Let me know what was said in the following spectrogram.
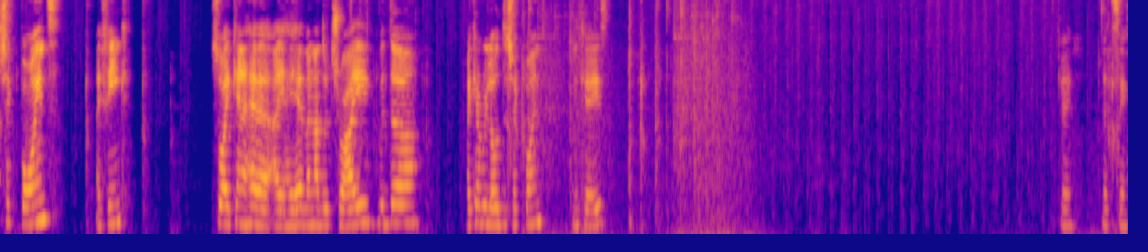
Checkpoint, I think. So I can have I, I have another try with the I can reload the checkpoint in case. Okay, let's see.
